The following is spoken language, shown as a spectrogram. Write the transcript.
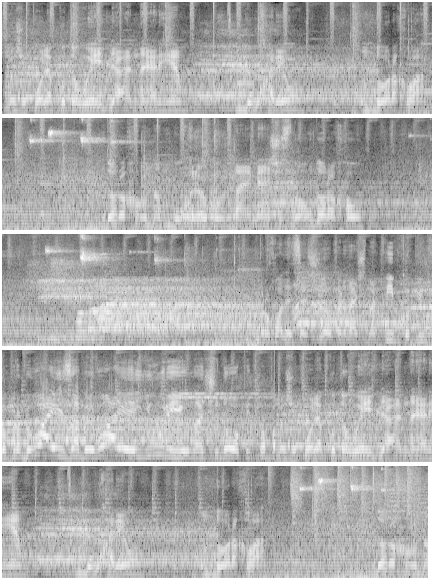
Межі поля кутовий для енергії. Бухарів. Дорохова. Дорохов на Бухарєва повертає м'яч. Знову Дорохов. Проходиться чудова передача на Піпко. Піпко пробиває і забиває Юрію на чудово підкопа. Межі поля кутовий для енергії. Бухарів. Дорохова. Дорохов на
